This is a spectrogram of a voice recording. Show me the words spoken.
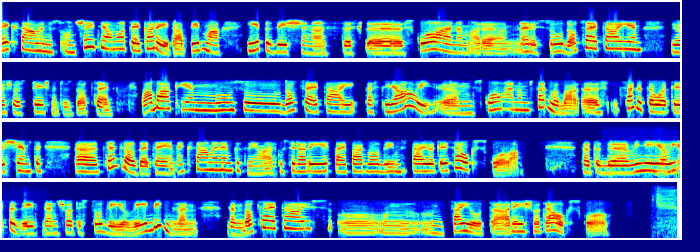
eksāmenus, un šeit jau notiek arī tā pirmā iepazīšanās eh, skolēnam ar eh, RSU docētājiem, jo šos priekšmetus docē labākie mūsu docētāji, kas ļauj um, skolēnam saglabā, uh, sagatavoties šiem te uh, centralizētajiem eksāmeniem, kas vienlaikus ir arī iestāja pārbaudījumi stājoties augstskolā. Tātad viņi jau iepazīst gan šo te studiju vidi, gan, gan docētājus un, un sajūta arī šo te augstskolu.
